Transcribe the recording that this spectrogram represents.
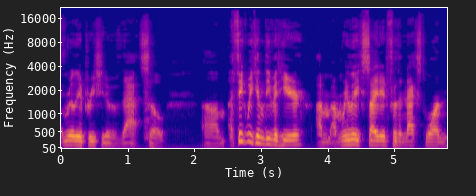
I'm really appreciative of that. So um, I think we can leave it here. I'm, I'm really excited for the next one.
